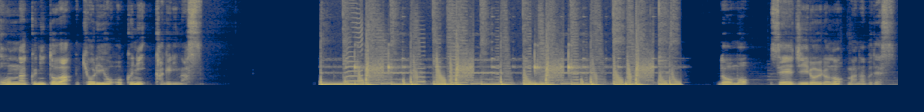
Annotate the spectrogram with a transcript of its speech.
こんな国とは距離を置くに限ります。どうも、政治いろいろの学部です。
